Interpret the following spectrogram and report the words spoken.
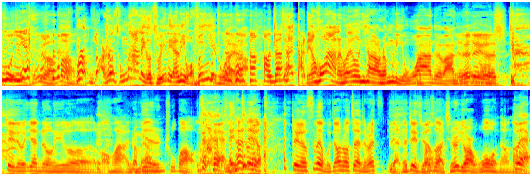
你镜重圆嘛。不是，我是从他那个嘴脸里我分析出来的。好的之前还打电话呢，说：“哎呦，你想要什么礼物啊？对吧？”我觉得这个 这就验证了一个老话，什么人出豹子。对你看这个这个斯内普教授在里边演的这角色，其实有点窝窝囊囊，对，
